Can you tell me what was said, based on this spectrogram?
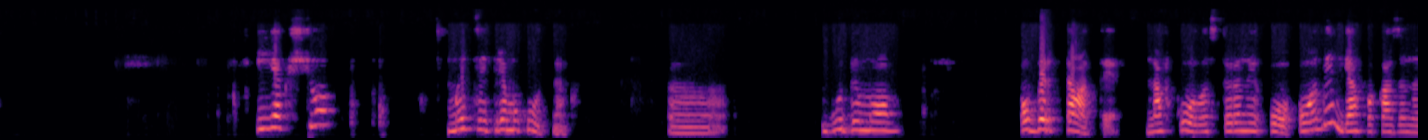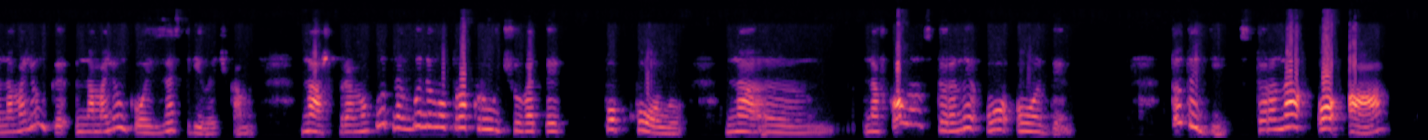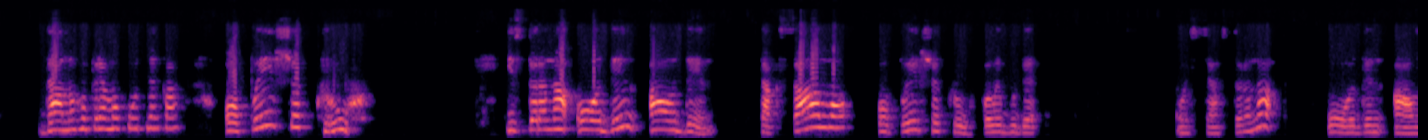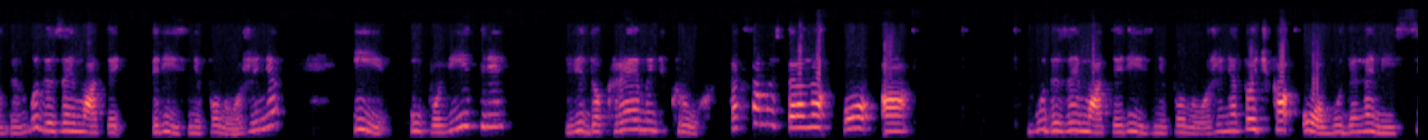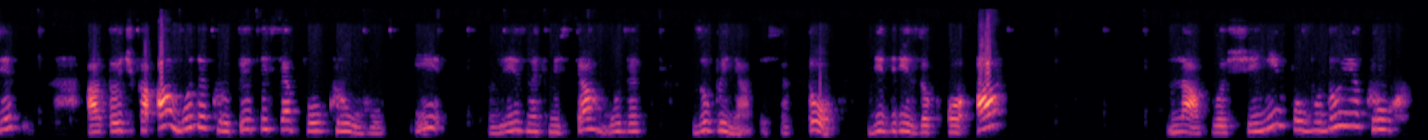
І якщо ми цей прямокутник е, будемо обертати навколо сторони О1, як показано на малюнку, на малюнку ось за стрілочками, наш прямокутник будемо прокручувати по колу на, е, навколо сторони О1. То тоді сторона ОА даного прямокутника опише круг. І сторона О1, А1 так само опише круг, коли буде ось ця сторона О1, А1 буде займати різні положення і у повітрі відокремить круг. Так само сторона ОА буде займати різні положення. Точка О буде на місці, а точка А буде крутитися по кругу і в різних місцях буде зупинятися. То відрізок ОА на площині побудує круг.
